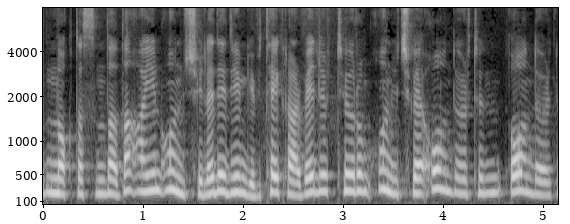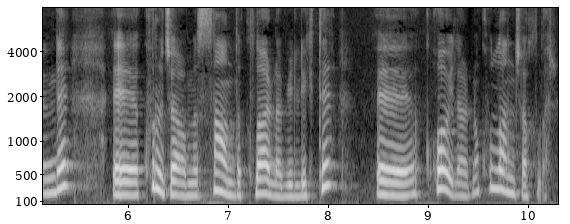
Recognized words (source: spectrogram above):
noktasında da ayın 13 ile dediğim gibi tekrar belirtiyorum 13 ve 14'ün 14'ünde e, kuracağımız sandıklarla birlikte e, oylarını kullanacaklar.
